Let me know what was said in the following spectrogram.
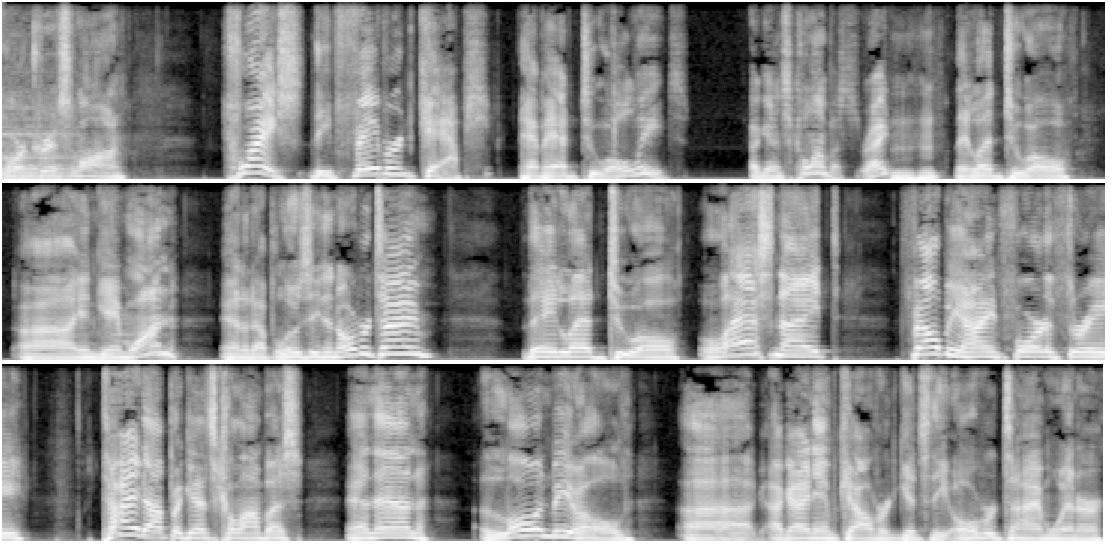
poor Chris Long. Twice the favored Caps have had 2-0 leads against Columbus. Right? Mm-hmm. They led 2-0 uh, in Game One. Ended up losing in overtime. They led 2-0 last night, fell behind 4 to 3, tied up against Columbus, and then lo and behold, uh, a guy named Calvert gets the overtime winner.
